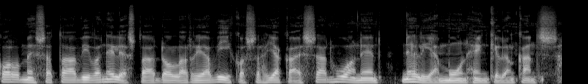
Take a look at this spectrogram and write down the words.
300-400 dollaria viikossa jakaessaan huoneen neljän muun henkilön kanssa.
